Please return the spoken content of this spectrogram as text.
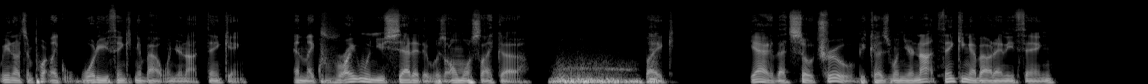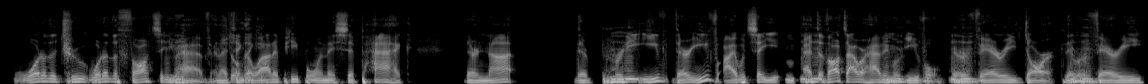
well, you know it's important like what are you thinking about when you're not thinking? and like right when you said it it was almost like a like yeah that's so true because when you're not thinking about anything what are the true what are the thoughts that you Mhm. have? and i Still think a lot of people when they sit back they're not they're pretty Mm-hmm. evil they're evil i would say e- at the thoughts i were having were Mhm. evil they were Mhm. very dark they were Mhm. very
